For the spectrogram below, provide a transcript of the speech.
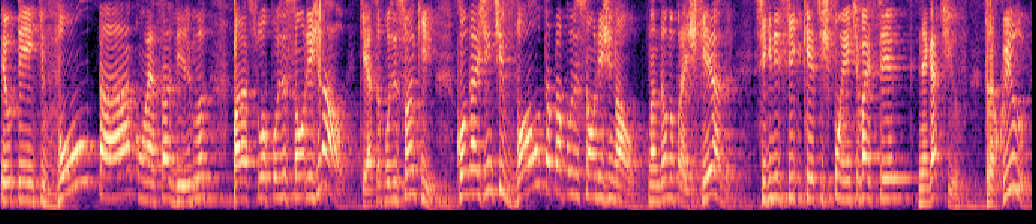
eu tenho que voltar com essa vírgula para a sua posição original, que é essa posição aqui. Quando a gente volta para a posição original andando para a esquerda, significa que esse expoente vai ser negativo. Tranquilo?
